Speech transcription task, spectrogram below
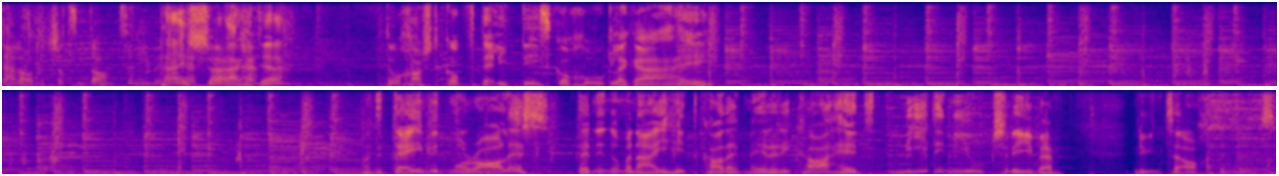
der ladet schon zum Tanzen ein, ich ist schon recht, ja. Du kannst den Kopf der Disco-Kugeln geben. David Morales, der nicht nur einen Hit gehabt, der hat mehrere gehabt, hat Need in You geschrieben. 1998.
